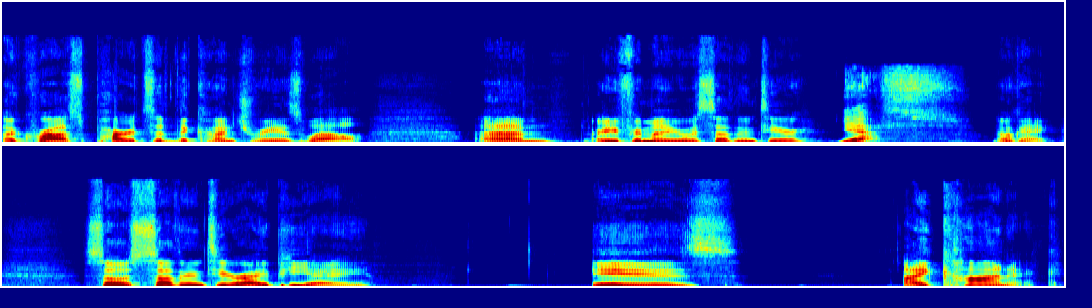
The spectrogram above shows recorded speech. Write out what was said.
across parts of the country as well. Um, are you familiar with Southern Tier? Yes. Okay. So Southern Tier IPA is iconic.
